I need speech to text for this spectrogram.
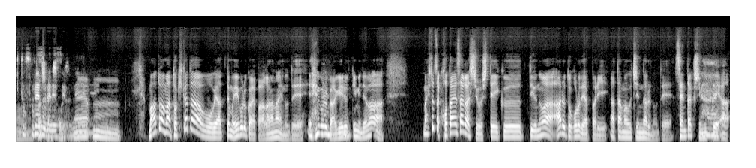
人それぞれですよね確かにそうですうん。まあ、あとはまあ解き方をやっても英語力はやっぱ上がらないので、英語力上げるっていう意味では、まあ一つは答え探しをしていくっていうのは、あるところでやっぱり頭打ちになるので、選択肢見て、はいあ、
